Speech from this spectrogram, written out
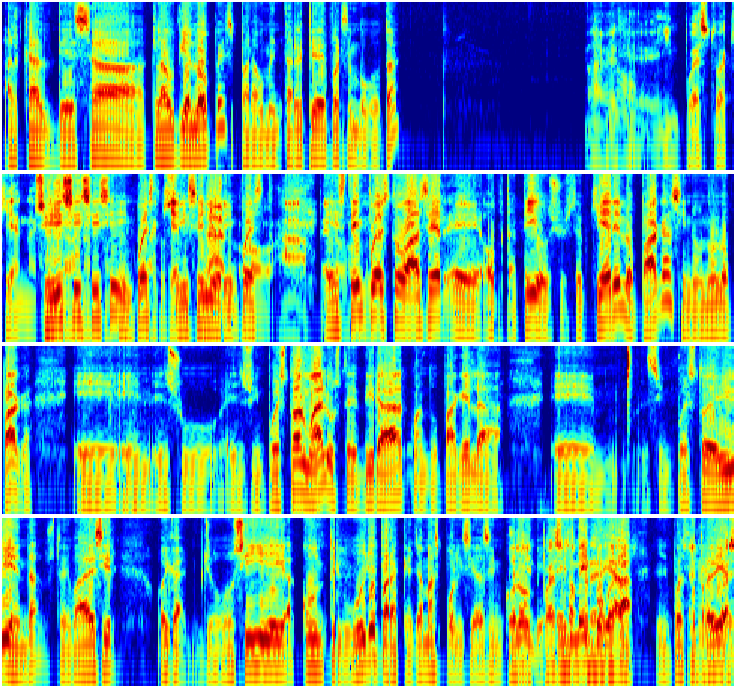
alcaldesa Claudia López para aumentar el pie de fuerza en Bogotá. A ver, eh, ¿impuesto a quién? sí, sí, sí, sí, impuesto, sí, señor, impuesto. Ah, este impuesto va a ser eh, optativo, si usted quiere lo paga, si no, no lo paga. Eh, en, su, en su impuesto anual, usted dirá, cuando pague la, su impuesto de vivienda, usted va a decir, oiga, yo sí contribuyo para que haya más policías en Colombia, en, Bogotá, el impuesto predial.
